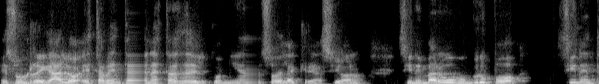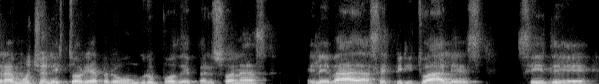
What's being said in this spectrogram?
es un regalo. Esta ventana está desde el comienzo de la creación. Sin embargo, hubo un grupo, sin entrar mucho en la historia, pero hubo un grupo de personas elevadas, espirituales, ¿sí? de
